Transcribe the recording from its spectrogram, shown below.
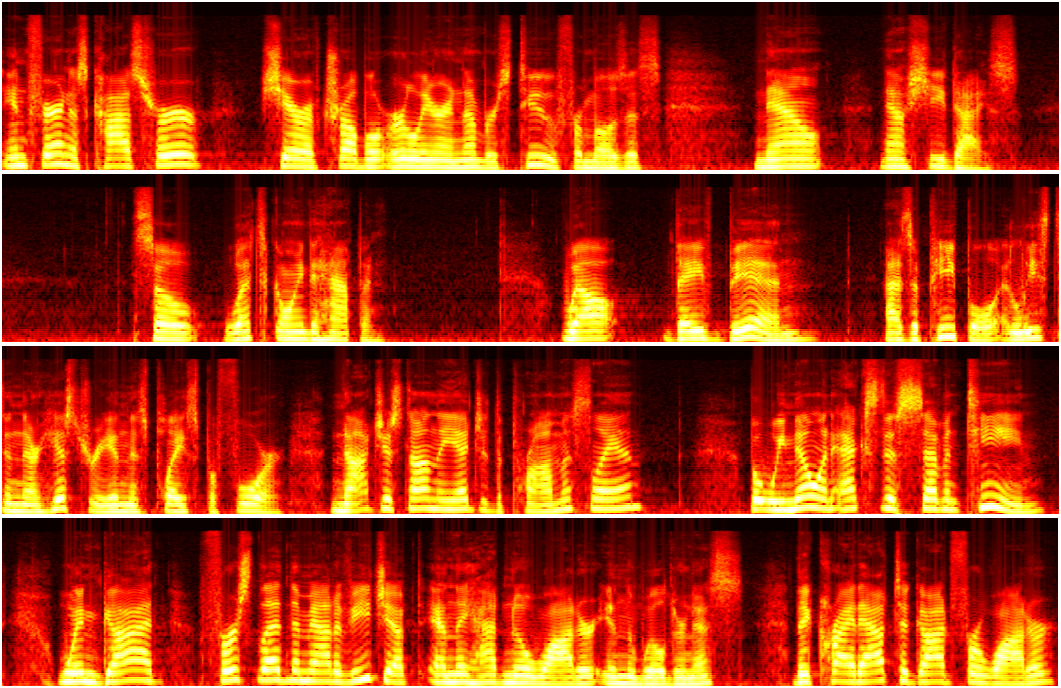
in fairness, caused her share of trouble earlier in Numbers 2 for Moses, now, now she dies. So, what's going to happen? Well, they've been as a people, at least in their history, in this place before. Not just on the edge of the promised land, but we know in Exodus 17, when God first led them out of Egypt and they had no water in the wilderness, they cried out to God for water.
